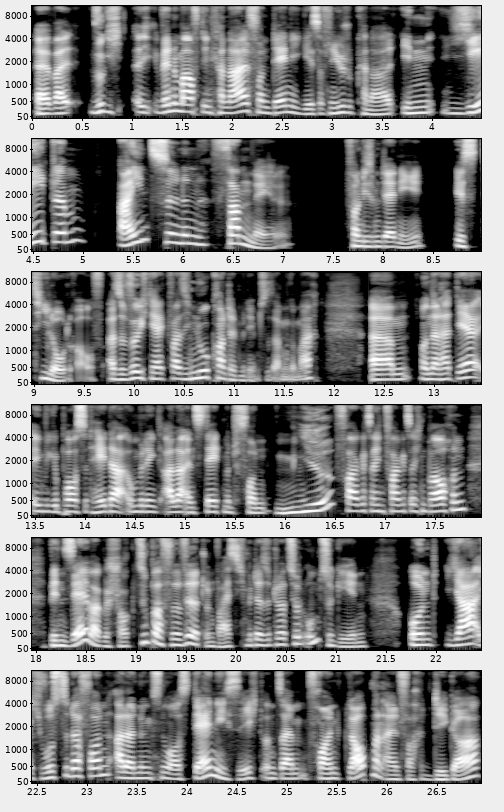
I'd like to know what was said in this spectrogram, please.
äh, weil wirklich, äh, wenn du mal auf den Kanal von Danny gehst, auf den YouTube-Kanal, in jedem einzelnen Thumbnail von diesem Danny ist Tilo drauf. Also wirklich, der hat quasi nur Content mit dem zusammen gemacht. Ähm, und dann hat der irgendwie gepostet, hey, da unbedingt alle ein Statement von mir, Fragezeichen, Fragezeichen brauchen. Bin selber geschockt, super verwirrt und weiß nicht mit der Situation umzugehen. Und ja, ich wusste davon, allerdings nur aus Dannys Sicht und seinem Freund glaubt man einfach, Digger,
